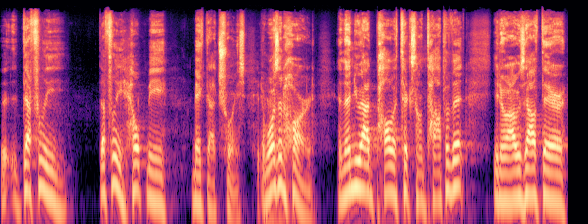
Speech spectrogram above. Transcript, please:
it definitely, definitely helped me make that choice. It wasn't hard. And then you add politics on top of it. You know, I was out there,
